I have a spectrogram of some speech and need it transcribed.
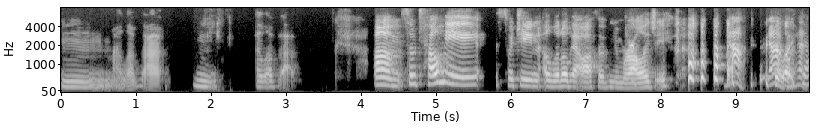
Mm, I love that. Mm, I love that. Um, so tell me, switching a little bit off of numerology. yeah, yeah, like, yeah.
